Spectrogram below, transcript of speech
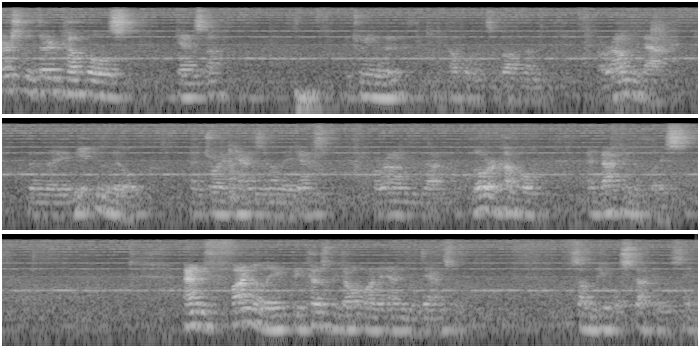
first and third couples dance up between the couple that's above them, around the back, then they meet in the middle and join hands, and then they dance around that lower couple and back into place. And finally, because we don't want to end the dance with some people stuck in the same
